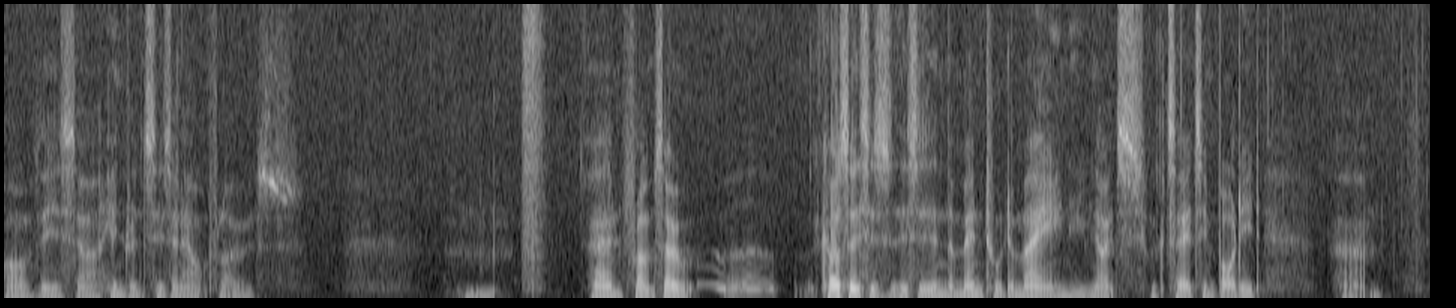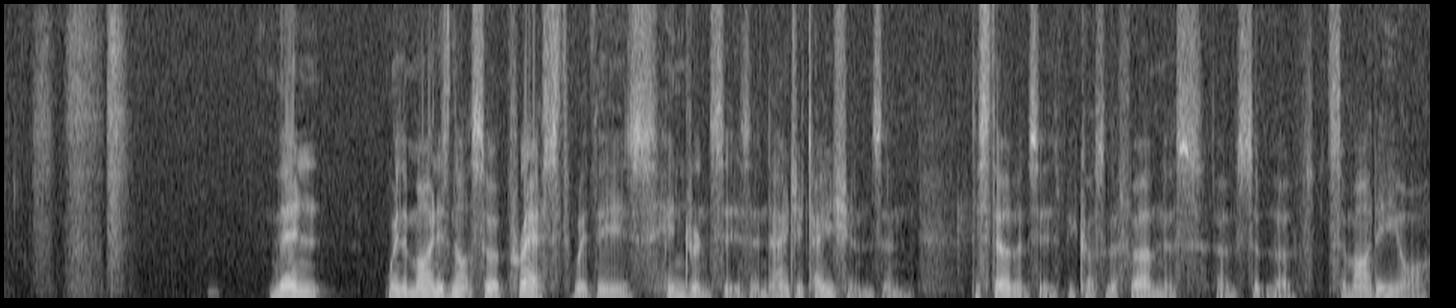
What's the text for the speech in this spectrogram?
of these uh, hindrances and outflows. Mm. And from so, uh, because this is this is in the mental domain, even though it's we could say it's embodied. Um, then when the mind is not so oppressed with these hindrances and agitations and disturbances because of the firmness of, of samadhi or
